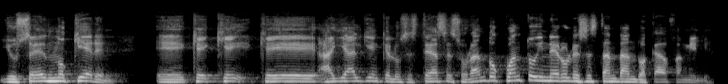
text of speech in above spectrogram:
Y ustedes no quieren eh, que, que, que hay alguien que los esté asesorando. ¿Cuánto dinero les están dando a cada familia?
